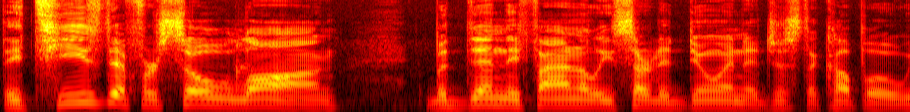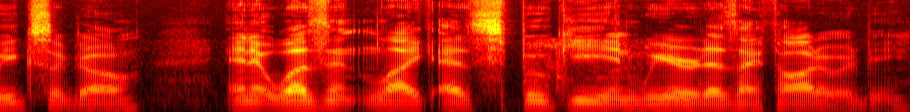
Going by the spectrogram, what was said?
They teased it for so long, but then they finally started doing it just a couple of weeks ago, and it wasn't like as spooky and weird as I thought it would be.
